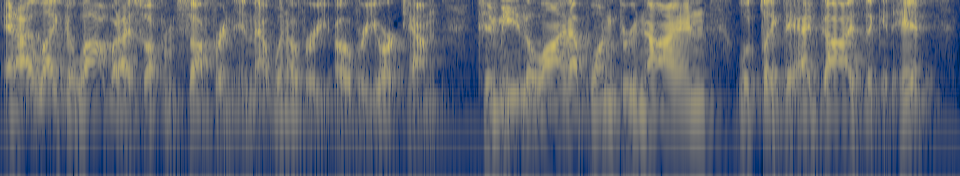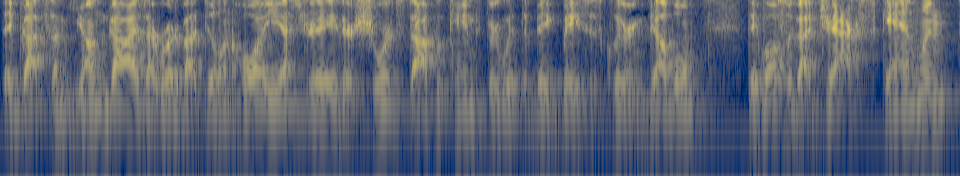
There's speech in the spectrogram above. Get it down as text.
And I liked a lot what I saw from Suffern in that win over over Yorktown. To me, the lineup one through nine looked like they had guys that could hit. They've got some young guys. I wrote about Dylan Hoy yesterday, their shortstop who came through with the big bases clearing double. They've also got Jack Scanlon,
